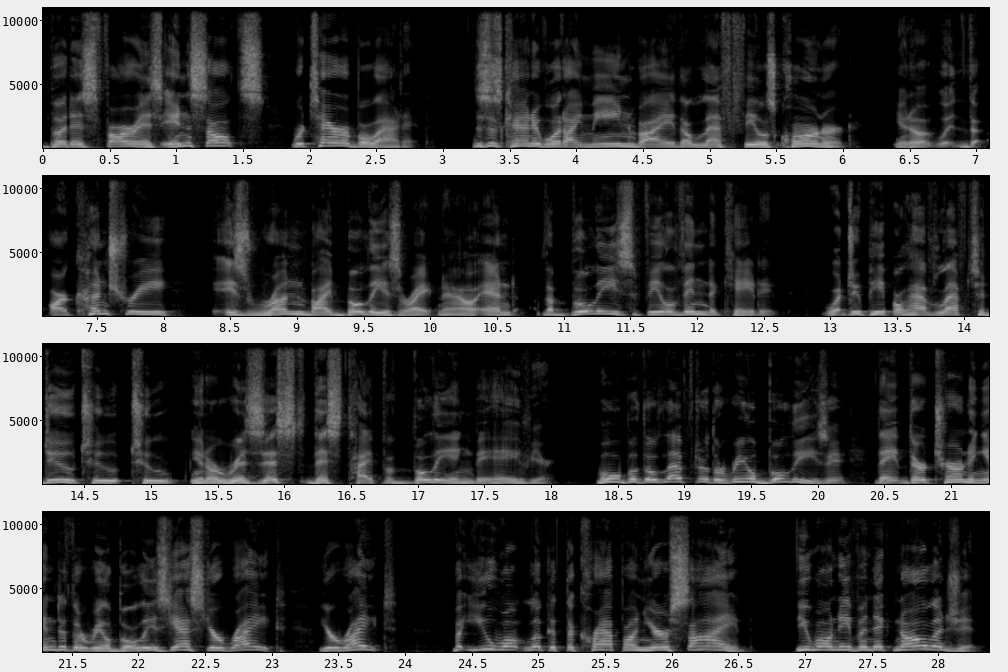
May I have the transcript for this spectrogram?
but as far as insults, we're terrible at it. This is kind of what I mean by the left feels cornered. You know, the, our country is run by bullies right now, and the bullies feel vindicated. What do people have left to do to, to you know, resist this type of bullying behavior? Oh, but the left are the real bullies. Eh, they, they're turning into the real bullies. Yes, you're right. You're right. But you won't look at the crap on your side. You won't even acknowledge it.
